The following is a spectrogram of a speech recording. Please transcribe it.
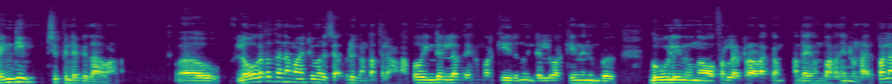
പെൻഡി ചിപ്പിന്റെ പിതാവാണ്. ലോകത്തെ തന്നെ മാറ്റിമറിച്ച ഒരു കണ്ടെത്തലാണ്. അപ്പോൾ ഇന്റലിൽ അദ്ദേഹം വർക്ക് ചെയ്തിരുന്നു. ഇന്റലിൽ വർക്ക് ചെയ്യുന്നതിന് മുമ്പ് ഗൂഗിളിൽ നിന്ന് ഓഫർ ലെറ്റർ അടക്കം അദ്ദേഹം പറഞ്ഞിട്ടുണ്ടായിരുന്നു. പല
